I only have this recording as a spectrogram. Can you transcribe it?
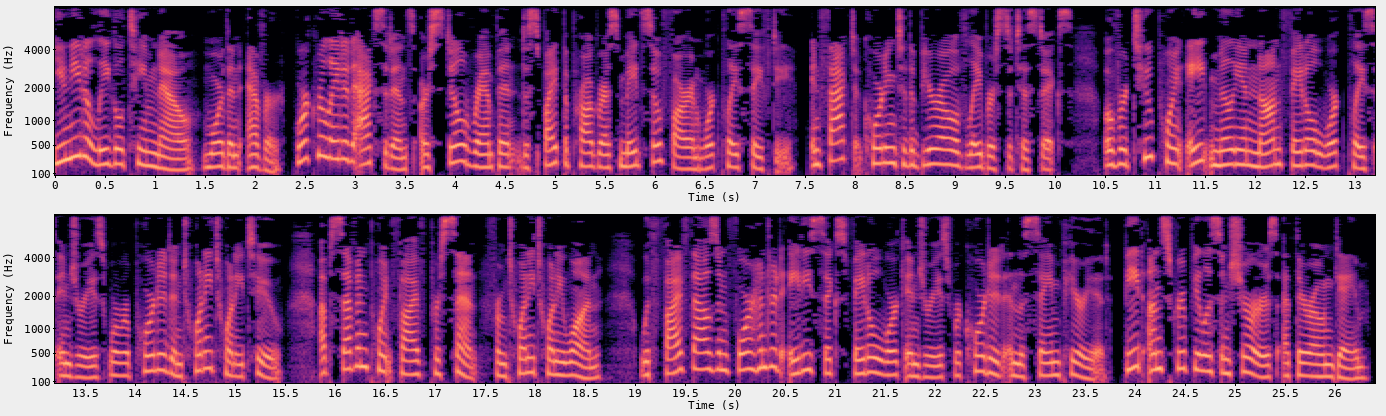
You need a legal team now more than ever. Work related accidents are still rampant despite the progress made so far in workplace safety. In fact, according to the Bureau of Labor Statistics, over 2.8 million non fatal workplace injuries were reported in 2022, up 7.5% from 2021, with 5,486 fatal work injuries recorded in the same period. Beat unscrupulous insurers at their own game.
